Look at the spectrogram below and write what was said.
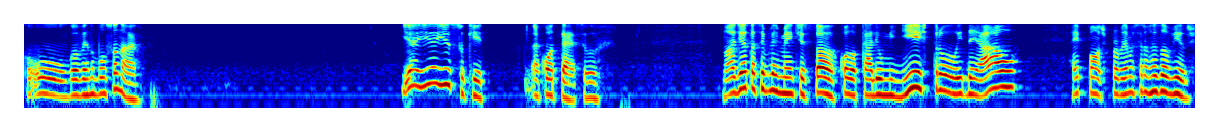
o governo Bolsonaro. E aí é isso que acontece. Não adianta simplesmente só colocar ali o ministro o ideal, aí ponto, os problemas serão resolvidos.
